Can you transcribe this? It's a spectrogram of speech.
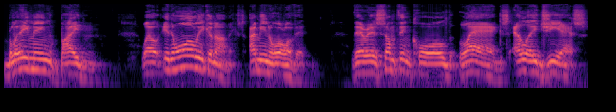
blaming Biden. Well, in all economics, I mean all of it, there is something called lags, L A G S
